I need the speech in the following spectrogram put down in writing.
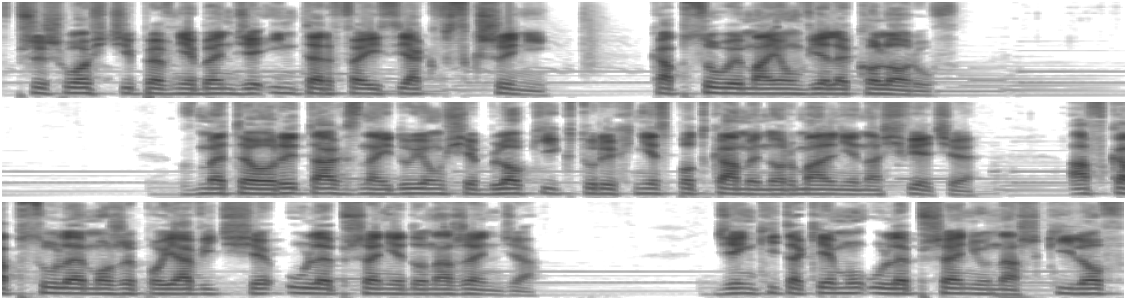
W przyszłości pewnie będzie interfejs jak w skrzyni. Kapsuły mają wiele kolorów. W meteorytach znajdują się bloki, których nie spotkamy normalnie na świecie, a w kapsule może pojawić się ulepszenie do narzędzia. Dzięki takiemu ulepszeniu nasz kilof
